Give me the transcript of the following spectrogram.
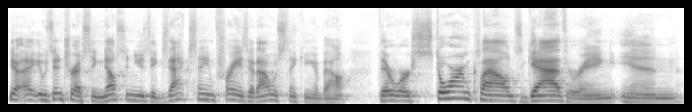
Yeah, it was interesting. Nelson used the exact same phrase that I was thinking about. There were storm clouds gathering in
